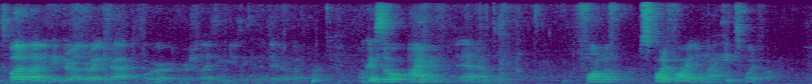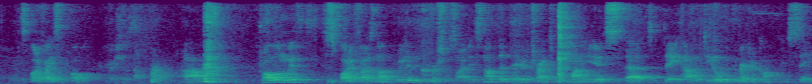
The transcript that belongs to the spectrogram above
Spotify, do you think they're on the right track for commercializing music in a different way? Okay, so I'm um, fond of Spotify and I hate Spotify. Spotify is a problem. Commercials. Um, problem with Spotify is not really the commercial side. It's not that they're trying to make money. It's that they have a deal with the record companies saying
